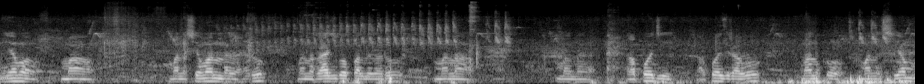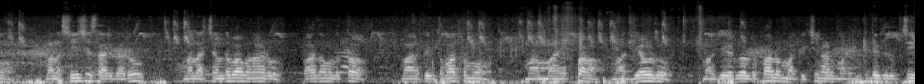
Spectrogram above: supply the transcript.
మేము మా మన శివన్న గారు మన రాజగోపాల్ గారు మన మన అపోజి అపోజిరావు మనకు మన సీఎం మన శీర్ష సార్ గారు మన చంద్రబాబు నాయుడు పాదములతో మనకు ఇంత మాత్రము మా మా అప్ప మా దేవుడు మాకు ఏడు వేల రూపాయలు మాకు ఇచ్చినాడు మా ఇంటి దగ్గర వచ్చి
